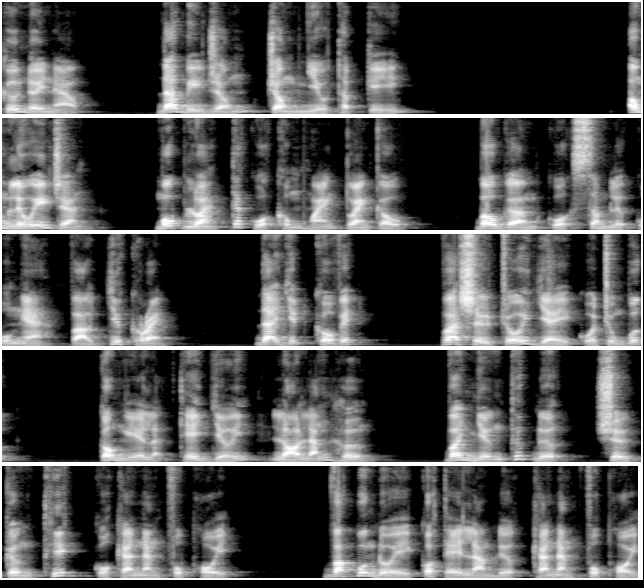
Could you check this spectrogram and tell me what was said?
cứ nơi nào đã bị rỗng trong nhiều thập kỷ. Ông lưu ý rằng một loạt các cuộc khủng hoảng toàn cầu, bao gồm cuộc xâm lược của Nga vào Ukraine, đại dịch Covid và sự trỗi dậy của Trung Quốc, có nghĩa là thế giới lo lắng hơn và nhận thức được sự cần thiết của khả năng phục hồi và quân đội có thể làm được khả năng phục hồi.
